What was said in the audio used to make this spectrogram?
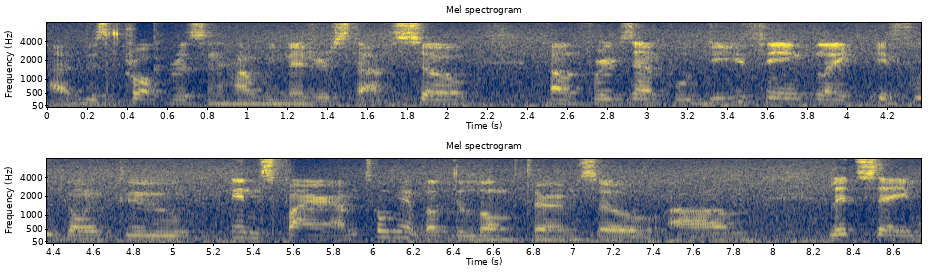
uh, this progress and how we measure stuff. So, uh, for example, do you think like if we're going to inspire? I'm talking about the long term. So. Um, let's say 1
